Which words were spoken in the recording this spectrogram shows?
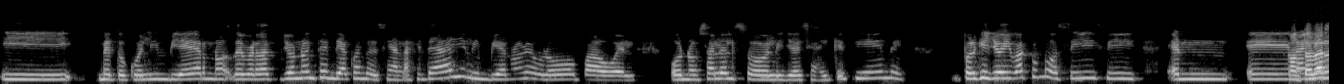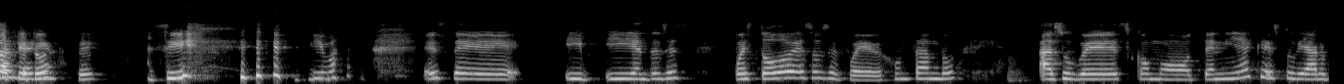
y me tocó el invierno. De verdad, yo no entendía cuando decían la gente, ay, el invierno en Europa o el o no sale el sol y yo decía, ay, ¿qué tiene? Porque yo iba como, sí, sí, en... Con toda la actitud, sí. Sí, iba, este, y, y entonces, pues todo eso se fue juntando a su vez, como tenía que estudiar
